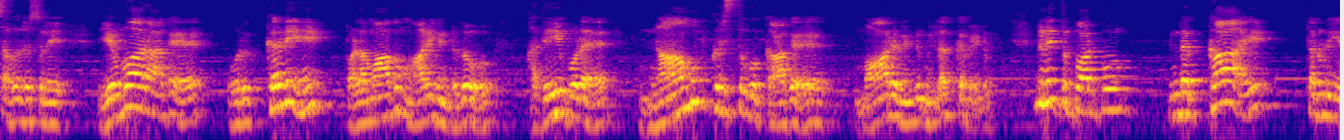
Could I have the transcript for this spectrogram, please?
சகோதரர்களே எவ்வாறாக ஒரு கனி பழமாக மாறுகின்றதோ அதே போல நாமும் கிறிஸ்துவுக்காக மாற வேண்டும் இழக்க வேண்டும். நினைத்து பார்ப்போம் இந்த காய் தன்னுடைய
